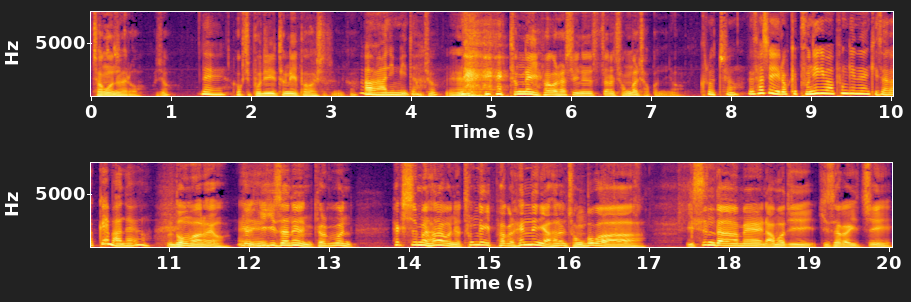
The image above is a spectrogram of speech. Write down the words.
정원외로. 그죠? 네. 혹시 본인이 특례 입학하셨습니까? 아 아닙니다. 그렇죠? 예. 특례 입학을 할 수 있는 숫자는 정말 적거든요. 그렇죠. 사실 이렇게 분위기만 풍기는 기사가 꽤 많아요. 너무 많아요. 그러니까 네. 이 기사는 결국은 핵심은 하나거든요. 특례 입학을 했느냐 하는 정보가 있은 다음에 나머지 기사가 있지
